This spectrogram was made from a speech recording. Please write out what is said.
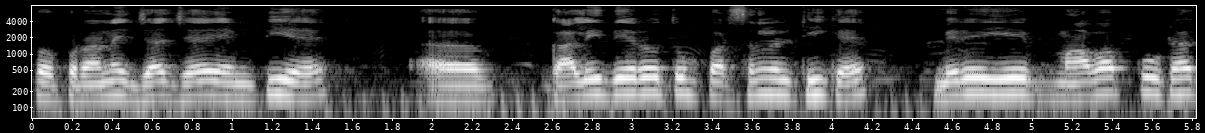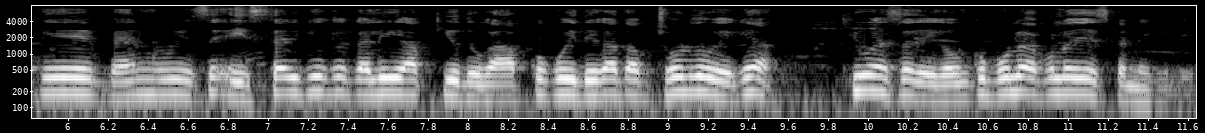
प- पुराने जज है एमपी है अ, गाली दे रहे हो तुम पर्सनल ठीक है मेरे ये माँ बाप को उठा के बहन इस, इस तरीके का गाली आप क्यों दोगे आपको कोई देगा तो आप छोड़ दोगे क्या क्यों ऐसा देगा उनको बोलो অ্যাপোলোজাইজ करने के लिए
